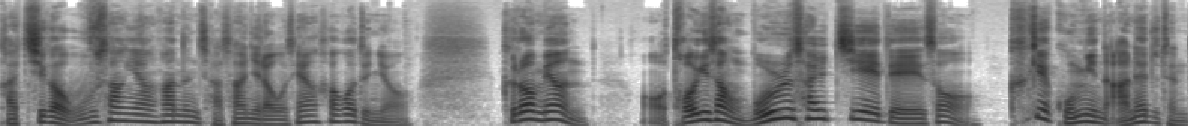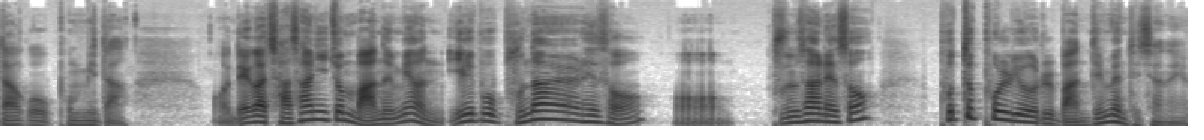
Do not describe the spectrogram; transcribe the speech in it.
가치가 우상향하는 자산이라고 생각하거든요. 그러면 어, 더 이상 뭘 살지에 대해서 크게 고민 안 해도 된다고 봅니다. 어, 내가 자산이 좀 많으면 일부 분할해서 어, 분산해서 포트폴리오를 만들면 되잖아요.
